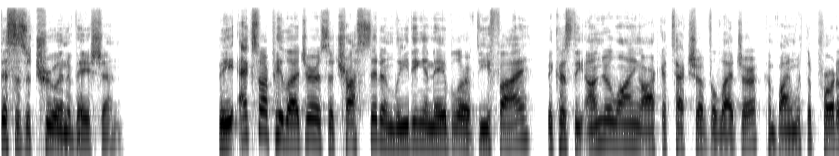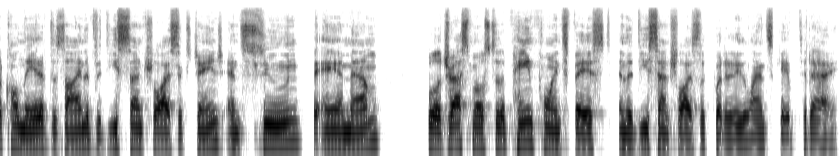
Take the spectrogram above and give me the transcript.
this is a true innovation. The XRP ledger is a trusted and leading enabler of DeFi because the underlying architecture of the ledger, combined with the protocol native design of the decentralized exchange and soon the AMM, will address most of the pain points faced in the decentralized liquidity landscape today.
